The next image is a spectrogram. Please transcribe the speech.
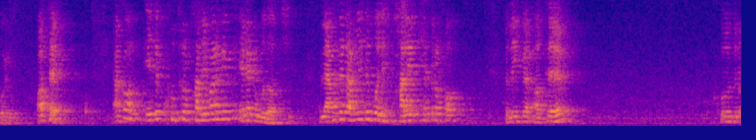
করি। অতএব, এখন এই যে ক্ষুদ্র ফালি মানে কিন্তু এটাকে বোঝাচ্ছি। লেখা থেকে আমি যদি বলি ফালির ক্ষেত্রফল লিখবেন ক্ষুদ্র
